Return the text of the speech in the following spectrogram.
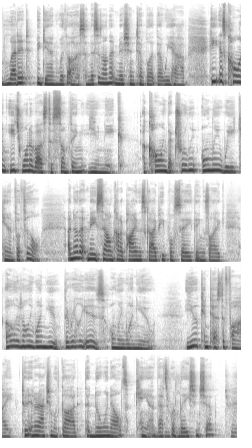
let it begin with us. And this is on that mission template that we have. He is calling each one of us to something unique, a calling that truly only we can fulfill. I know that may sound kind of pie in the sky. People say things like, oh, there's only one you. There really is only one you. You can testify to an interaction with God that no one else can. That's mm. relationship. True.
